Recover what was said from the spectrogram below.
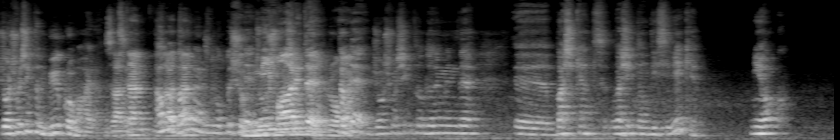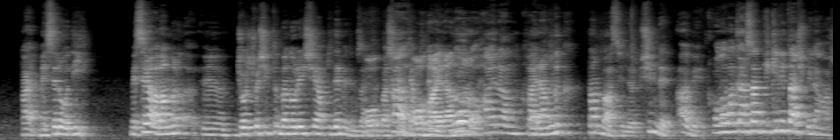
George Washington büyük Roma hayranı. Zaten- Ama zaten daha önemli nokta şu. Bir de George Mimari de Washington- Roma. Tabii George Washington döneminde e, başkent Washington DC değil ki. New York. Hayır, mesele o değil. Mesele adamların e, George Washington ben orayı şey yaptı demedim zaten. O- Başkent ha, yaptı o demedim. hayran- Doğru hayranlık. var. Hayranlıktan bahsediyorum. Şimdi abi Ona bakarsan dikili taş bile var.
